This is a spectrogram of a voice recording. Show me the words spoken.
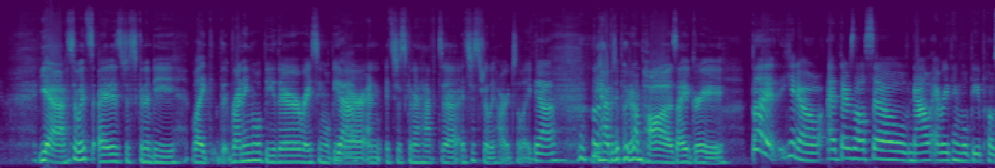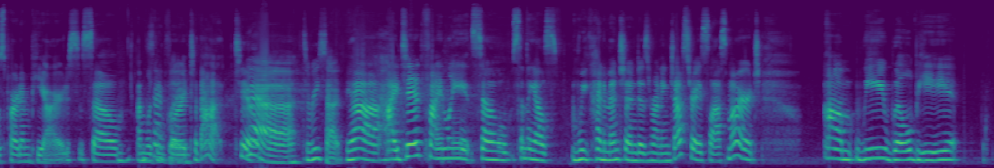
Yeah, so it's it is just gonna be like the running will be there, racing will be Yeah. there, and it's just gonna have to. It's just really hard to like Yeah. have to put it on pause. I agree. But, you know, uh, there's also now everything will be postpartum PRs. So I'm looking forward to that too. Yeah, it's a reset. Yeah, I did finally. So something else we kind of mentioned is running Jeff's race last March. Um, we will be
